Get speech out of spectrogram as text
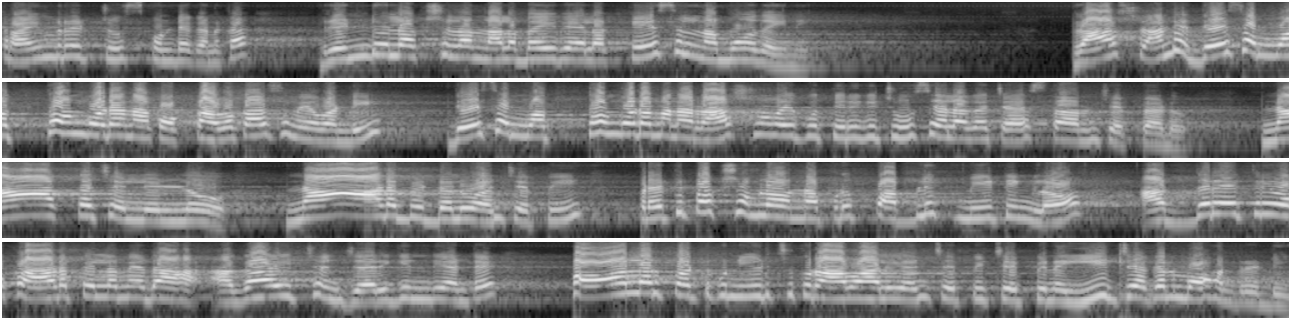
క్రైమ్ రేట్ చూసుకుంటే కనుక రెండు లక్షల నలభై వేల కేసులు నమోదైనవి రాష్ట్ర అంటే దేశం మొత్తం కూడా నాకు ఒక్క అవకాశం ఇవ్వండి. దేశం మొత్తం కూడా మన రాష్ట్రం వైపు తిరిగి చూసేలాగా చేస్తానని చెప్పాడు. నా అక్క చెల్లెళ్ళు నా ఆడబిడ్డలు అని చెప్పి ప్రతిపక్షంలో ఉన్నప్పుడు పబ్లిక్ మీటింగ్లో అర్ధరాత్రి ఒక ఆడపిల్ల మీద అఘాయిత్యం జరిగింది అంటే కాలర్ పట్టుకుని ఈడ్చుకు రావాలి అని చెప్పి చెప్పిన ఈ జగన్మోహన్ రెడ్డి.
